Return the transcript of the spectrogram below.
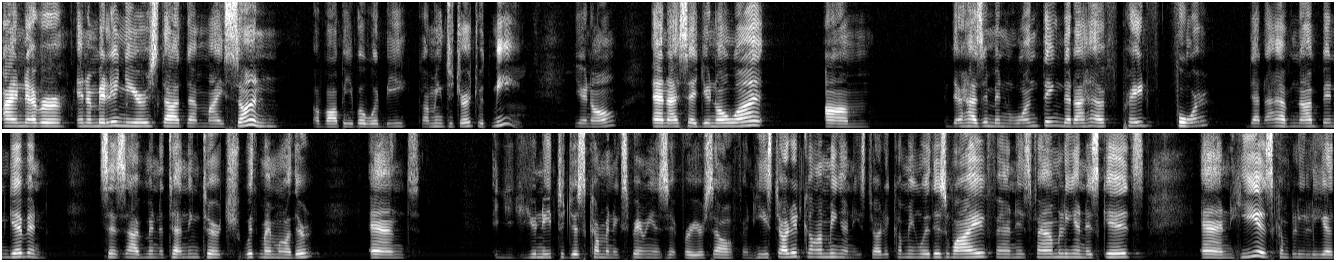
I never in a million years thought that my son, of all people, would be coming to church with me, you know? And I said, you know what? Um, there hasn't been one thing that I have prayed for that I have not been given since I've been attending church with my mother. And you need to just come and experience it for yourself. And he started coming, and he started coming with his wife and his family and his kids. And he is completely a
